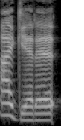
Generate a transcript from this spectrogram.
I get it.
